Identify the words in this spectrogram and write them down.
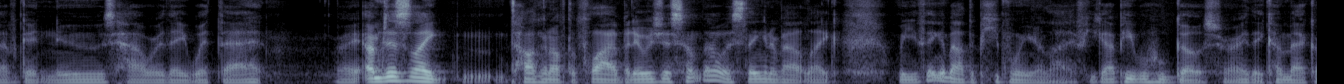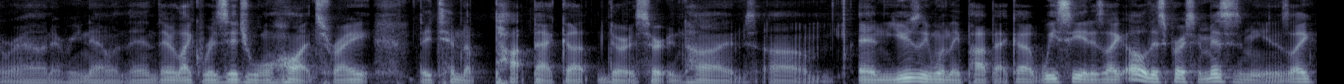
have good news, how are they with that? Right? I'm just like talking off the fly, but it was just something I was thinking about. Like when you think about the people in your life, you got people who ghost, right? They come back around every now and then. They're like residual haunts, right? They tend to pop back up during certain times. Um, and usually when they pop back up, we see it as like, oh, this person misses me. And it's like,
